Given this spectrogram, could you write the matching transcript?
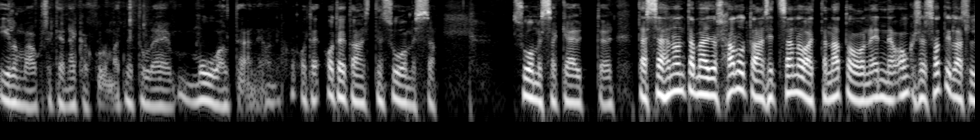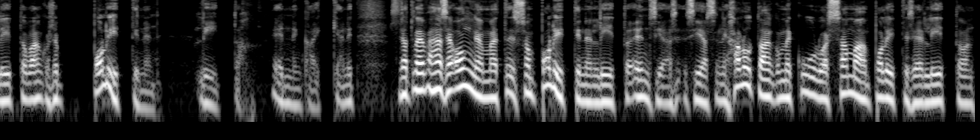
ilmaukset ja näkökulmat, ne tulee muualta ja ne on, niin otetaan sitten Suomessa, Suomessa käyttöön. Tässähän on tämä, jos halutaan sitten sanoa, että NATO on ennen, onko se sotilasliitto vai onko se poliittinen liitto ennen kaikkea. Niin siinä tulee vähän se ongelma, että jos on poliittinen liitto ensisijassa, niin halutaanko me kuulua samaan poliittiseen liittoon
